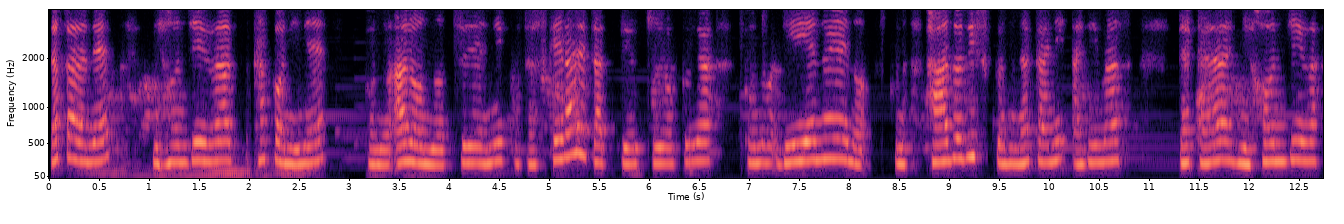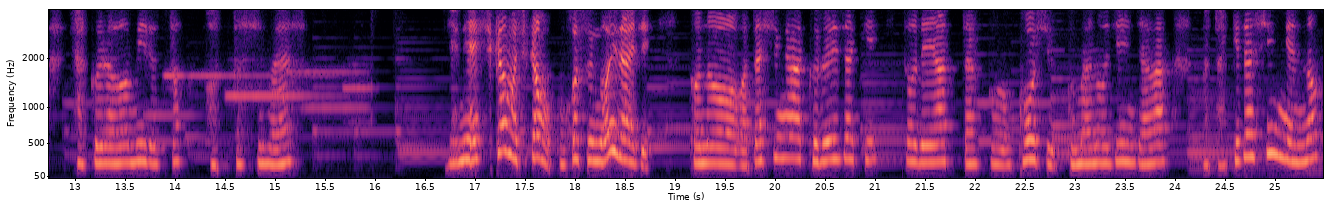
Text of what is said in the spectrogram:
だからね、日本人は過去にね、このアロンの杖にこう助けられたっていう記憶が、この DNA のこのハードディスクの中にあります。だから日本人は桜を見るとほっとします。でね、しかもしかもここすごい大事。この私が狂い咲きと出会ったこの甲州熊野神社は、ま、武田信玄の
